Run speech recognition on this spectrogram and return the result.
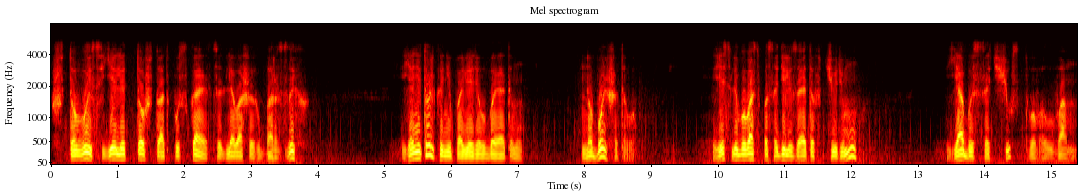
что вы съели то, что отпускается для ваших борзых, я не только не поверил бы этому, но больше того, если бы вас посадили за это в тюрьму, я бы сочувствовал вам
